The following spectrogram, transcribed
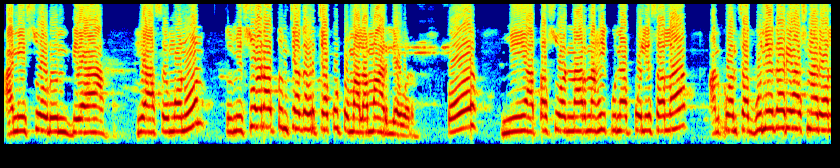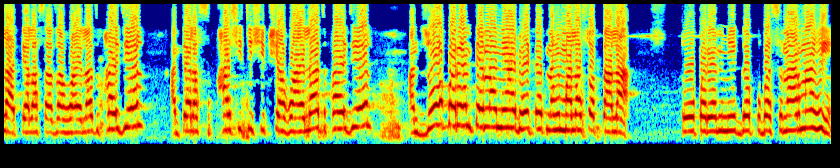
आणि सोडून द्या. हे असं म्हणून तुम्ही सोडा तुमच्या घरच्या कुटुंबाला मारल्यावर. तर मी आता सोडणार नाही कुण्या पोलिसाला आणि कोणचा गुन्हेगारी असणाऱ्याला त्याला सजा व्हायलाच पाहिजे आणि त्याला फाशीची शिक्षा व्हायलाच पाहिजे. आणि जोपर्यंत त्यांना न्याय भेटत नाही मला स्वतःला तोपर्यंत मी गप बसणार नाही.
